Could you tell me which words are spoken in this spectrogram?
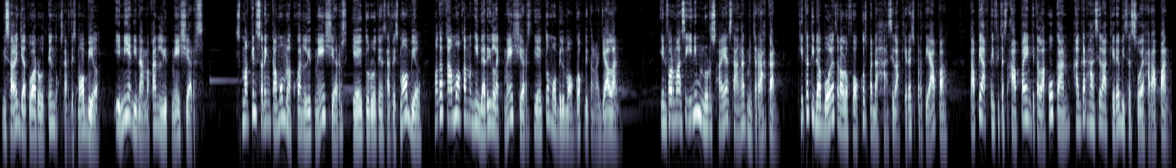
misalnya jadwal rutin untuk servis mobil. Ini yang dinamakan lead measures. Semakin sering kamu melakukan lead measures, yaitu rutin servis mobil, maka kamu akan menghindari lag measures, yaitu mobil mogok di tengah jalan. Informasi ini menurut saya sangat mencerahkan. Kita tidak boleh terlalu fokus pada hasil akhirnya seperti apa, tapi aktivitas apa yang kita lakukan agar hasil akhirnya bisa sesuai harapan.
